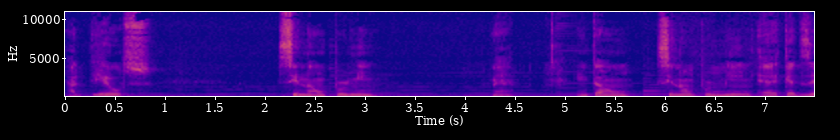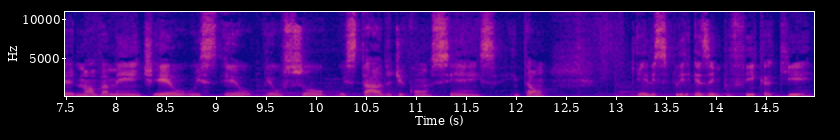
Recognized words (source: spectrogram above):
a Deus, senão por mim, né? Então, se não por mim, é, quer dizer novamente, eu, eu, eu sou, o estado de consciência. Então, ele exemplifica aqui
